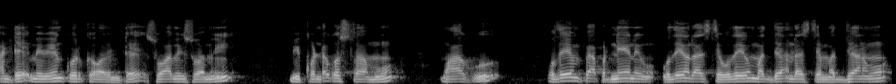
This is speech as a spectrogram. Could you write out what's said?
అంటే మేమేం కోరుకోవాలంటే స్వామి స్వామి మీ కొండకు వస్తాము. మాకు ఉదయం పేపర్ నేను ఉదయం రాస్తే ఉదయం మధ్యాహ్నం రాస్తే మధ్యాహ్నము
